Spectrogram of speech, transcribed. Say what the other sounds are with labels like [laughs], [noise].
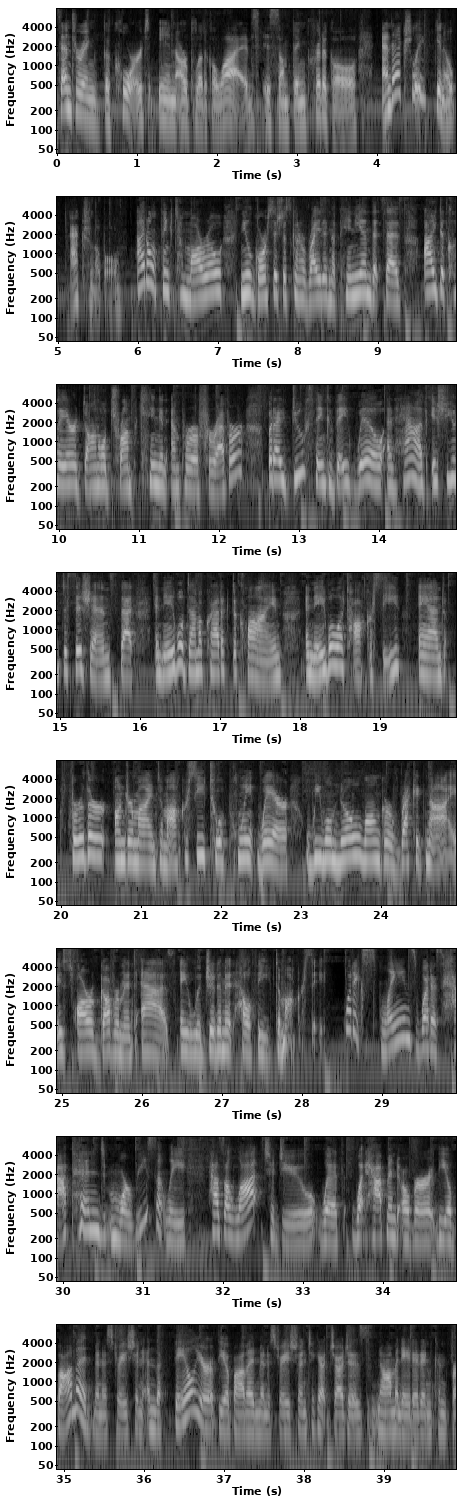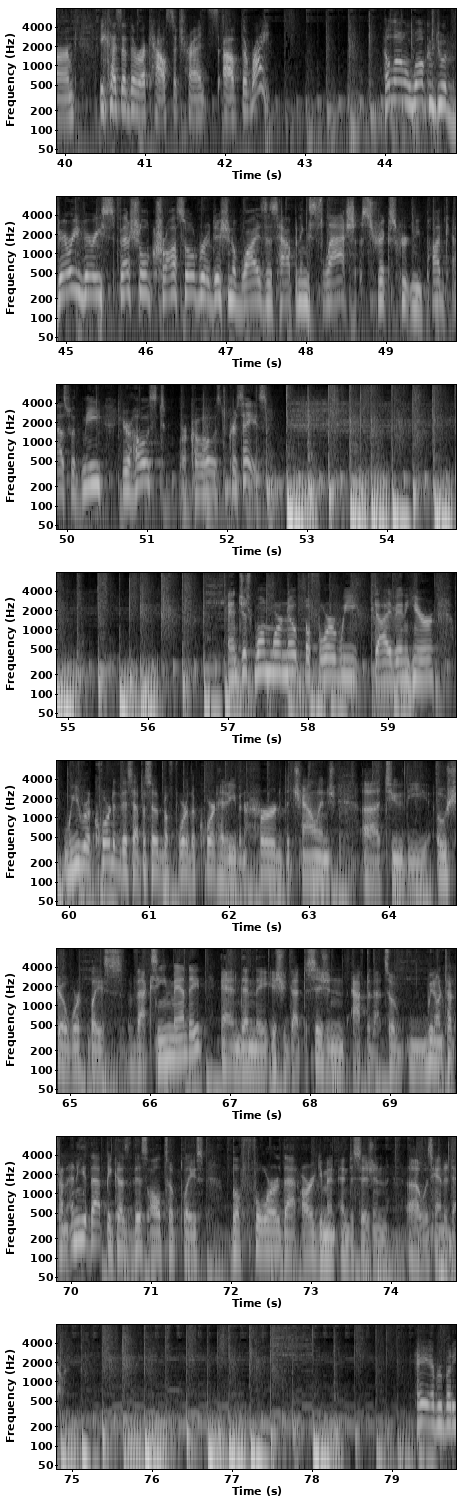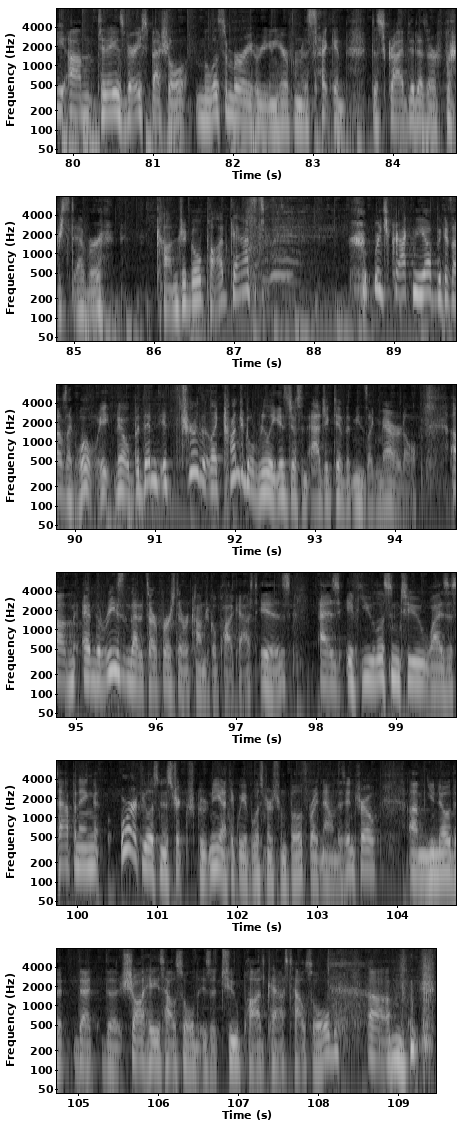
Centering the court in our political lives is something critical and actually, you know, actionable. I don't think tomorrow Neil Gorsuch is going to write an opinion that says, I declare Donald Trump king and emperor forever. But I do think they will and have issued decisions that enable democratic decline, enable autocracy, and further undermine democracy to a point where we will no longer recognize our government as a legitimate, healthy democracy what explains what has happened more recently has a lot to do with what happened over the Obama administration and the failure of the Obama administration to get judges nominated and confirmed because of the recalcitrance of the right. Hello and welcome to a very, very special crossover edition of Why Is This Happening slash Strict Scrutiny podcast with me, your host or co-host, Chris Hayes. And just one more note before we dive in here. We recorded this episode before the court had even heard the challenge uh, to the OSHA workplace vaccine mandate, and then they issued that decision after that. So we don't touch on any of that because this all took place before that argument and decision uh, was handed down. Hey, everybody. Um, today is very special. Melissa Murray, who you're going to hear from in a second, [laughs] described it as our first ever conjugal podcast. [laughs] [laughs] Which cracked me up because I was like, whoa, wait, no. But then it's true that like conjugal really is just an adjective that means like marital. Um, and the reason that it's our first ever conjugal podcast is as if you listen to Why Is This Happening, or if you listen to Strict Scrutiny, I think we have listeners from both right now in this intro. Um, you know that that the Shaw Hayes household is a two podcast household. [laughs] Um,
